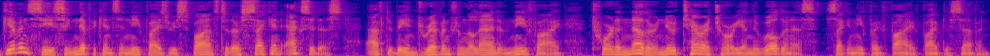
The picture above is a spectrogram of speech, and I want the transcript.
Givens sees significance in Nephi's response to their second exodus after being driven from the land of Nephi toward another new territory in the wilderness, 2 Nephi 5, 5-7.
